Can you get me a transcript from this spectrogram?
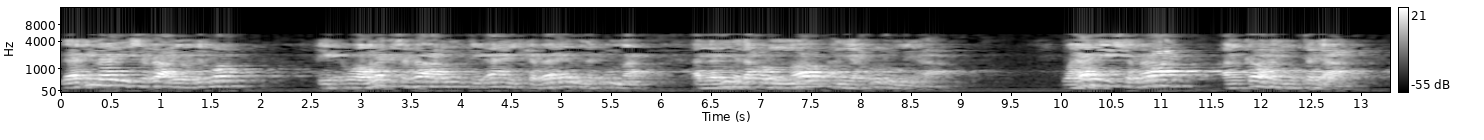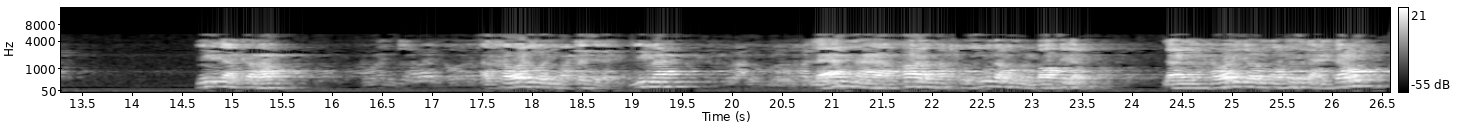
لكن هذه الشفاعة أيها الإخوة وهناك شفاعة في أهل الكبائر من الأمة الذين دخلوا النار أن يخرجوا منها وهذه الشفاعة أنكرها المبتدعة. من اللي أنكرها؟ الخوارج والمعتزلة. لما؟ لأنها خالفت أصولهم الباطلة. لأن الخوارج والمعتزلة عندهم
